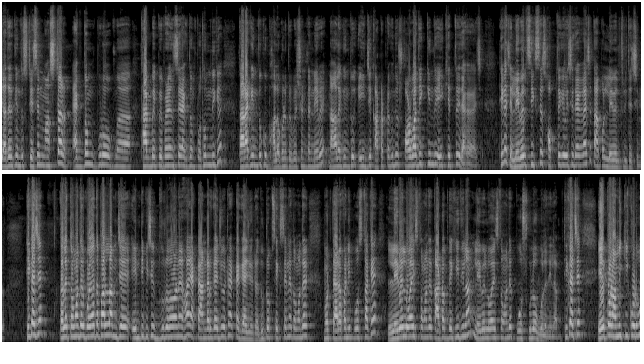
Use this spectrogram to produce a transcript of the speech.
যাদের কিন্তু স্টেশন মাস্টার একদম পুরো থাকবে প্রেফারেন্সের একদম প্রথম দিকে। তারা কিন্তু খুব ভালো করে প্রিপারেশনটা নেবে। নাহলে কিন্তু এই যে কাট অফটা কিন্তু সর্বাধিক কিন্তু এই ক্ষেত্রেই দেখা গেছে। ঠিক আছে? লেভেল সিক্সে সব থেকে বেশি দেখা গেছে, তারপর লেভেল থ্রিতে ছিল। ঠিক আছে? তাহলে তোমাদের বোঝাতে পারলাম যে এনটিপিসি দুটো ধরনের হয়, একটা আন্ডার গ্র্যাজুয়েট একটা গ্র্যাজুয়েট হয়। দুটো সেকশনে তোমাদের মোট তেরোখানি পোস্ট থাকে। লেভেল ওয়াইজ তোমাদের কাট অফ দেখিয়ে দিলাম লেভেল ওয়াইজ তোমাদের পোস্টগুলোও বলে দিলাম। ঠিক আছে? এরপর আমি কি করব?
